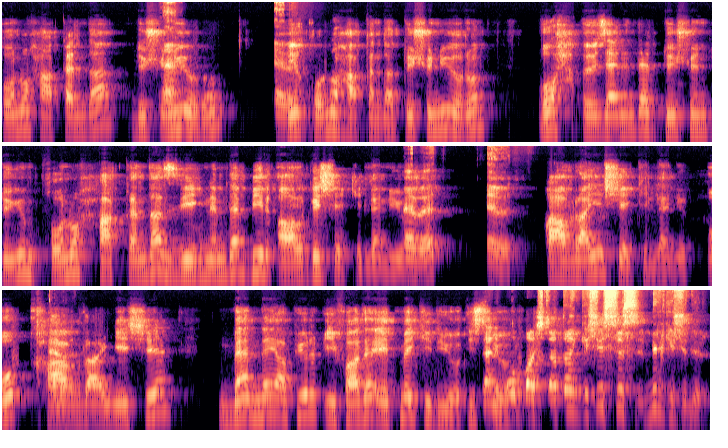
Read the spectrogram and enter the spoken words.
konu hakkında düşünüyorum. Evet. Bir konu hakkında düşünüyorum. O üzerinde düşündüğüm konu hakkında zihnimde bir algı şekilleniyor. Evet. Evet. Kavrayış şekilleniyor. O kavrayışı ben ne yapıyorum? İfade etmek Yani istiyorum. o başlatan kişi siz bir kişidir.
